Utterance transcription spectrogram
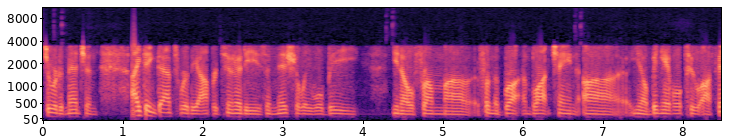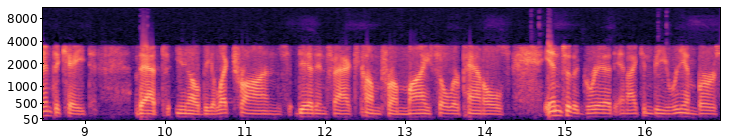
Stuart had mentioned I think that's where the opportunities initially will be you know, from uh, from the blockchain, uh, you know, being able to authenticate that you know the electrons did in fact come from my solar panels into the grid, and I can be reimbursed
